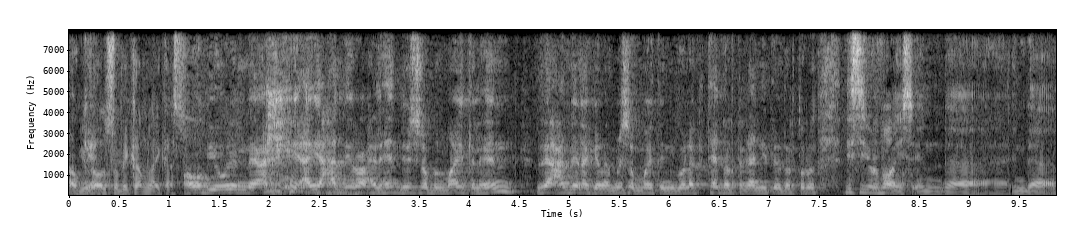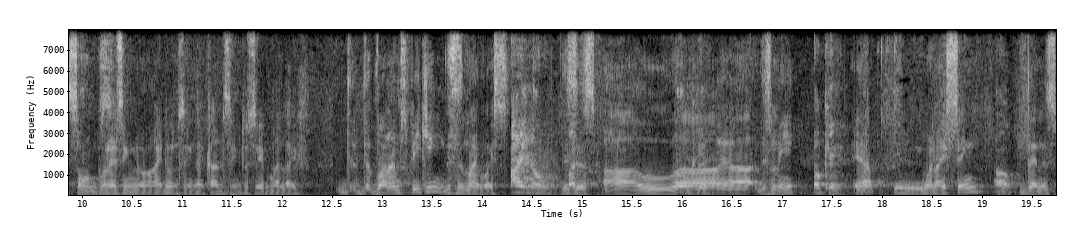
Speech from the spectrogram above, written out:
Okay. You'll also become like us. هو بيقول ان يعني اي حد يروح الهند يشرب الميه في الهند زي عندنا كده بنشرب ميه النيل بيقول لك تقدر تغني تقدر ترقص This is your voice in the in the songs. When I sing, no, I don't sing. I can't sing to save my life. The, the, when I'm speaking, this is my voice. I know, This but- is Allah. Okay. uh, this is me. Okay, Yeah. but in- When I sing, Oh. then it's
